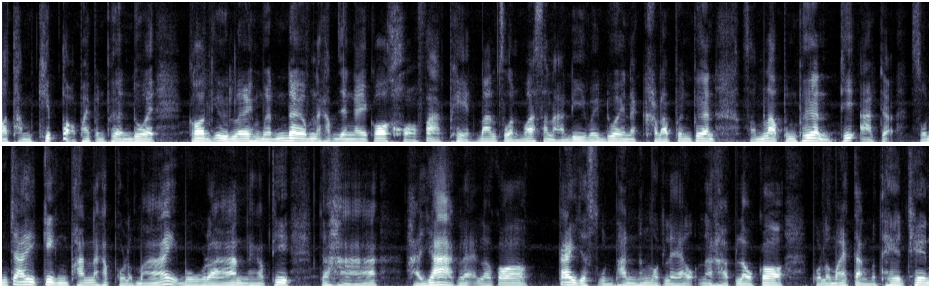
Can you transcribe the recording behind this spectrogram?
มาทำคลิปตอบให้เพื่อนๆด้วยก่อนอื่นเลยเหมือนเดิมนะครับ ยังไงก็ขอฝากเพจบ้านสวนวาสนาดีไว้ด้วยนะครับเพื่อนๆสำหรับเพื่อนๆที่อาจจะสนใจกิ่งพันธุ์นะครับผลไม้โบราณนะครับที่จะหาหายากและแล้วก็ใกล้จะสูญพันธุ์ทั้งหมดแล้วนะครับแล้วก็ผลไม้ต่างประเทศเช่น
